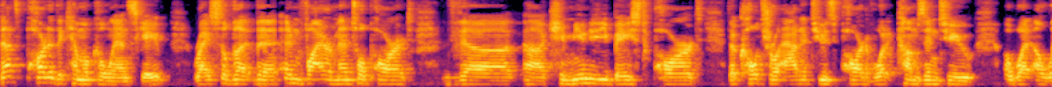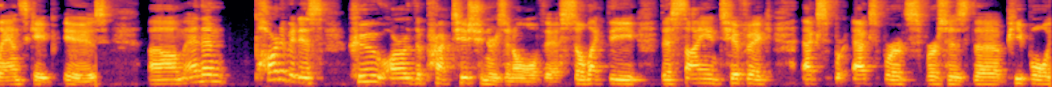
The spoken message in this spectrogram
that's part of the chemical landscape, right? So the, the environmental part, the uh, community based part, the cultural attitudes part of what comes into what a landscape is. Um, and then part of it is who are the practitioners in all of this. So like the the scientific exper- experts versus the people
